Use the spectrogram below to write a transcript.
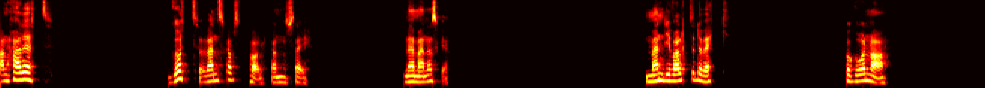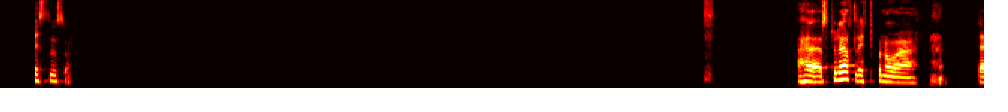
Han hadde et godt vennskapsforhold, kan du si, med mennesket men de valgte det vekk på grunn av fristelse. Jeg har studert litt på noe Det,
